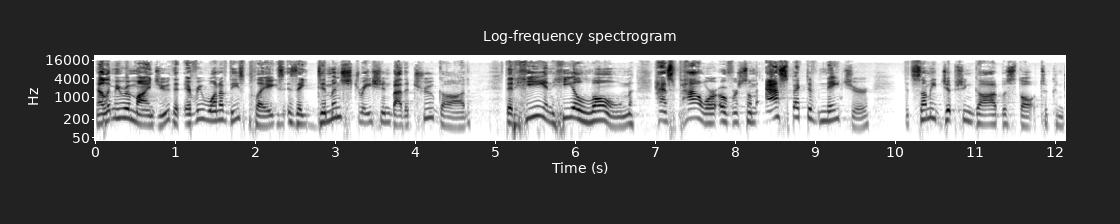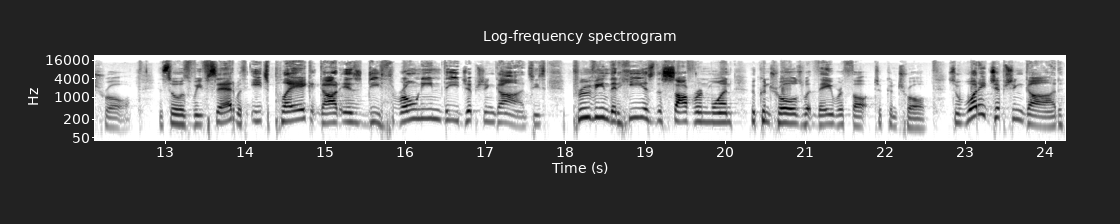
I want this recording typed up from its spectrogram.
Now, let me remind you that every one of these plagues is a demonstration by the true God that He and He alone has power over some aspect of nature that some Egyptian god was thought to control. And so, as we've said, with each plague, God is dethroning the Egyptian gods. He's proving that He is the sovereign one who controls what they were thought to control. So, what Egyptian god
